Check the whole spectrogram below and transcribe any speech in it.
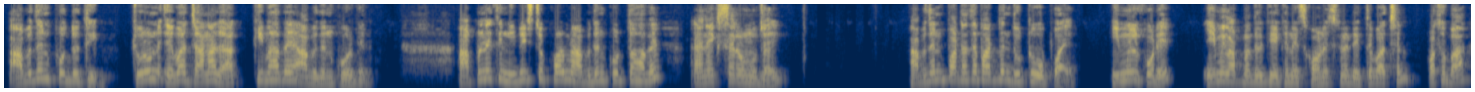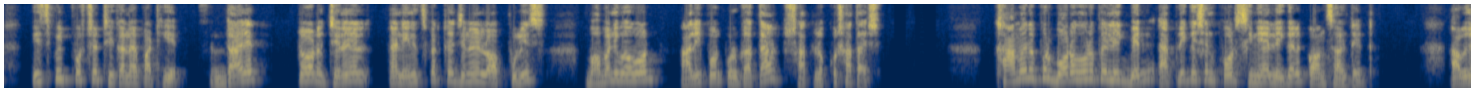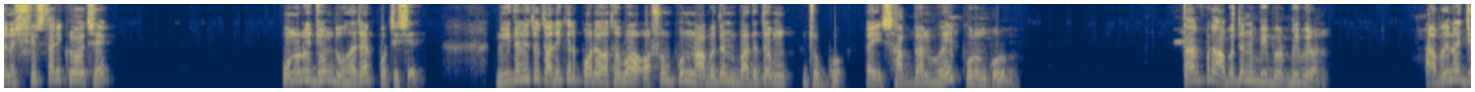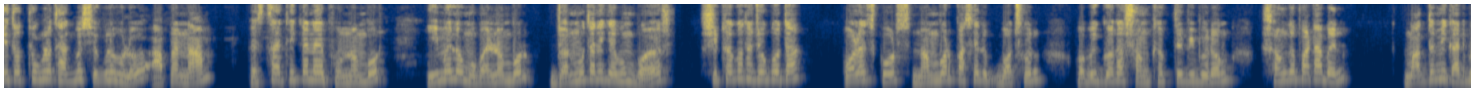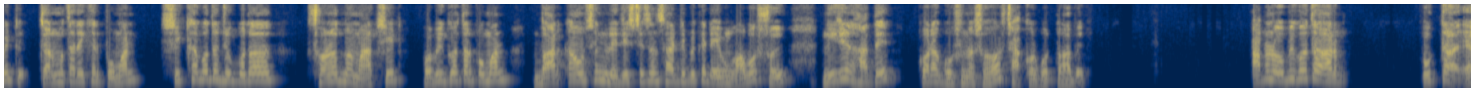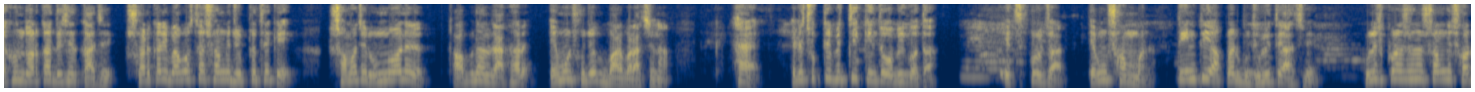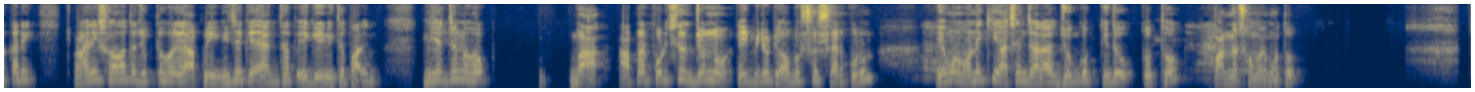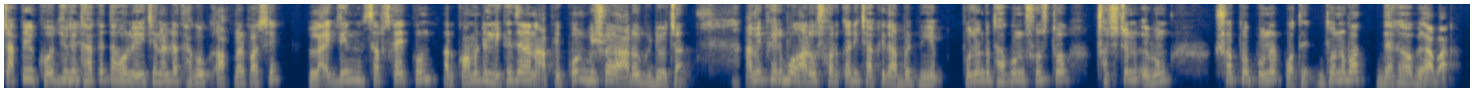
আবেদন পদ্ধতি। চলুন এবার জানা যাক কীভাবে আবেদন করবেন। আপনার একটি নির্দিষ্ট ফর্মে আবেদন করতে হবে, অ্যানেক্সার অনুযায়ী। আবেদন পাঠাতে পারবেন দুটো উপায়। ইমেল করে ইমেল আপনাদেরকে এখানে স্ক্রিন দেখতে পাচ্ছেন, অথবা স্পিড পোস্টের ঠিকানায় পাঠিয়ে director general and inspector general of police Bhabani Bhawan, Alipore, Kolkata, সাত লক্ষ সাতাশ। খামের উপর বড় হরফে লিখবেন application for senior legal consultant আবেদনের শেষ তারিখ রয়েছে পনেরোই জুন দু হাজার পঁচিশে। নির্ধারিত তারিখের পরে অথবা অসম্পূর্ণ আবেদন বাধ্যতাযোগ্য তাই সাবধান হয়ে পূরণ করুন। তারপরে আবেদনের বিবর- বিবরণ। আবেদনের যে তথ্যগুলো থাকবে সেগুলো হলো আপনার নাম, স্থায়ী ঠিকানায় ফোন নম্বর, ইমেল ও মোবাইল নম্বর, জন্ম তারিখ এবং বয়স, শিক্ষাগত যোগ্যতা, কলেজ কোর্স, নম্বর পাসের বছর, অভিজ্ঞতা সংক্ষিপ্ত বিবরণ, সঙ্গে পাঠাবেন মাধ্যমিক অ্যাডমিট জন্ম তারিখের প্রমাণ, শিক্ষাগত যোগ্যতা সনদ বা মার্কশিট, অভিজ্ঞতার প্রমাণ, বার কাউন্সিল রেজিস্ট্রেশন সার্টিফিকেট এবং অবশ্যই নিজের হাতে করা ঘোষণা সহ স্বাক্ষর করতে হবে। আপনার অভিজ্ঞতা আর উত্তা এখন দরকার দেশের কাজে। সরকারি ব্যবস্থার সঙ্গে যুক্ত থেকে সমাজের উন্নয়নের অবদান রাখার এমন সুযোগ বারবার আছে না। হ্যাঁ এটা চুক্তিভিত্তিক কিন্তু অভিজ্ঞতা এক্সপোজার এবং সম্মান। তিনটি আপনার ঝুলিতে আসবে। পুলিশ প্রশাসনের সঙ্গে সরকারি আইনি সহায়তা যুক্ত হয়ে আপনি নিজেকে এক ধাপ এগিয়ে নিতে পারেন। নিজের জন্য হোক বা আপনার পরিচিতের জন্য এই ভিডিওটি অবশ্যই শেয়ার করুন। এমন অনেকেই আছেন যারা যোগ্য কিন্তু তথ্য পান না সময় মতো। চাকরির খোঁজ যদি থাকে তাহলে এই চ্যানেলটা থাকুক আপনার পাশে। লাইক দিন সাবস্ক্রাইব করুন আর কমেন্টে লিখে জানান আপনি কোন বিষয়ে আরও ভিডিও চান। আমি ফিরবো আরও সরকারি চাকরির আপডেট নিয়ে। পর্যন্ত থাকুন সুস্থ, সচেতন এবং স্বপ্ন পূরণের পথে। ধন্যবাদ, দেখা হবে আবার।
